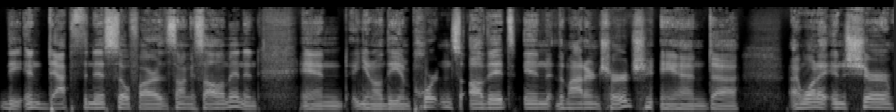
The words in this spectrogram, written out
the in depthness so far of the Song of Solomon and and you know the importance of it in the modern church. And uh, I want to ensure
